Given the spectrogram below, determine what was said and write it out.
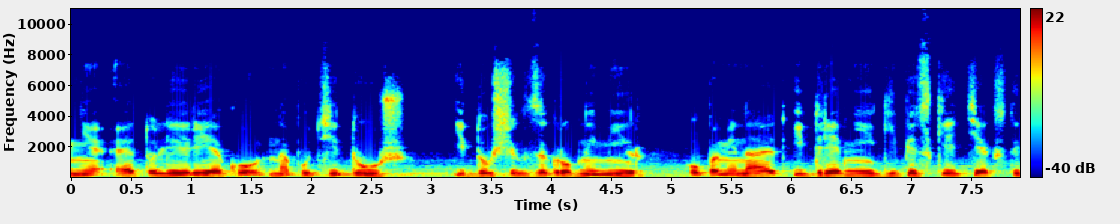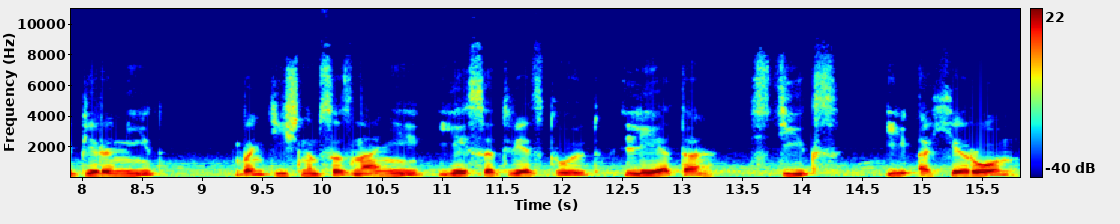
Не эту ли реку на пути душ, идущих в загробный мир, упоминают и древние египетские тексты пирамид. В античном сознании ей соответствуют Лето, Стикс и Ахерон.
